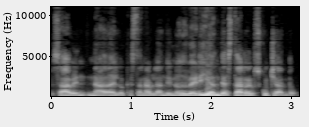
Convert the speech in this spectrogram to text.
saben nada de lo que están hablando y no deberían de estar escuchando.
